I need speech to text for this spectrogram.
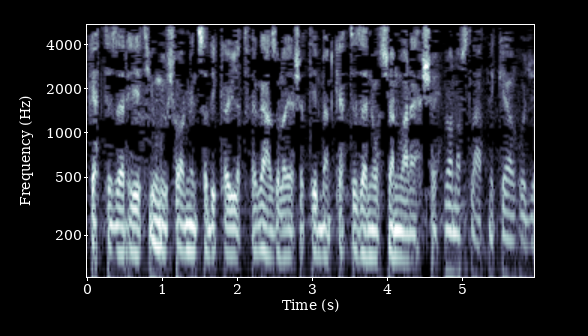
2007. június 30-a, illetve gázolaj esetében 2008. január 1 Van azt látni kell, hogy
